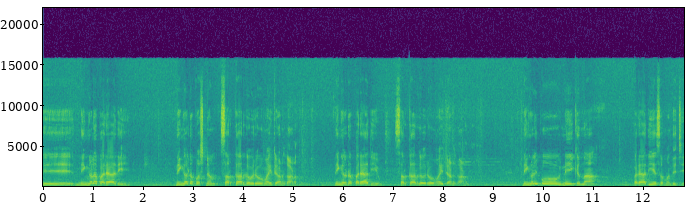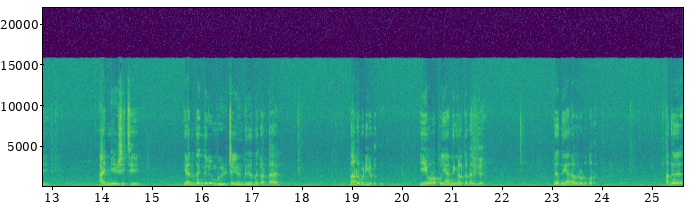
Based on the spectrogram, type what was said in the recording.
ഈ നിങ്ങളെ പരാതി നിങ്ങളുടെ പ്രശ്നം സർക്കാർ ഗൗരവമായിട്ടാണ് കാണുന്നത്. നിങ്ങളുടെ പരാതിയും സർക്കാർ ഗൗരവമായിട്ടാണ് കാണുന്നത്. നിങ്ങളിപ്പോൾ ഉന്നയിക്കുന്ന പരാതിയെ സംബന്ധിച്ച് അന്വേഷിച്ച് എന്തെങ്കിലും വീഴ്ചയുണ്ട് എന്ന് കണ്ടാൽ നടപടിയെടുക്കും. ഈ ഉറപ്പ് ഞാൻ നിങ്ങൾക്ക് നൽകുക എന്ന് ഞാൻ അവരോട് പറഞ്ഞു. അത്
